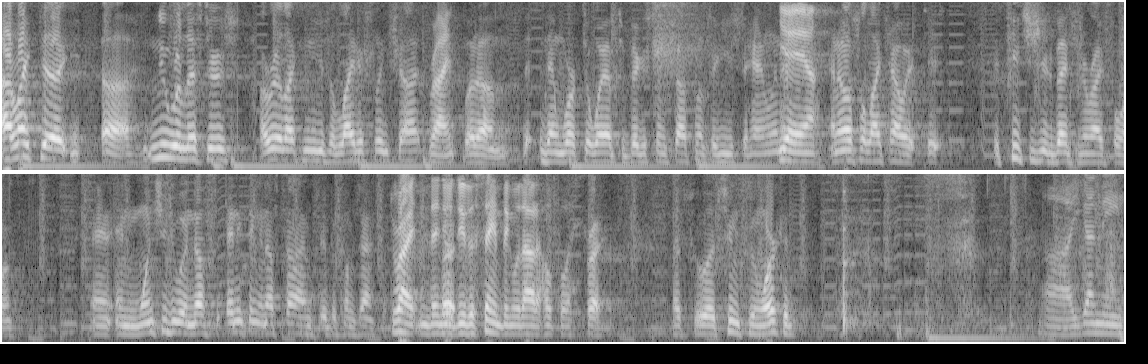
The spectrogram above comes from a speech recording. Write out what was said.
I like the uh, newer lifters. I really like them to use a lighter slingshot. Right. But um, th- then work their way up to bigger slingshots once they're used to handling it. Yeah, yeah. And I also like how it, it, it teaches you to bench in the right form. And, and once you do enough, anything enough times, it becomes natural. right, and then you'll do the same thing without it, hopefully. Right. That's what seems to be working. Uh, you got any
